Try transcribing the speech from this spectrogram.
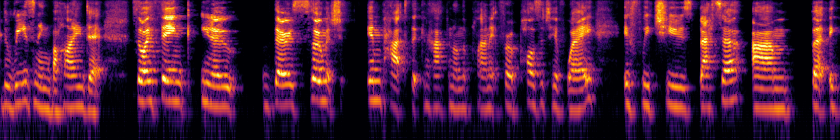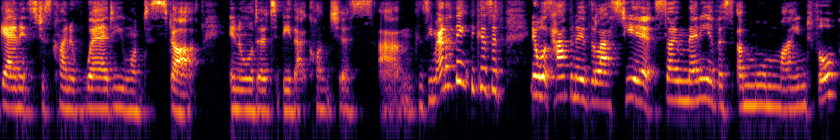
the reasoning behind it. So I think you know there's so much impact that can happen on the planet for a positive way if we choose better. Um, but again, it's just kind of where do you want to start in order to be that conscious um, consumer? And I think because of you know what's happened over the last year, so many of us are more mindful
